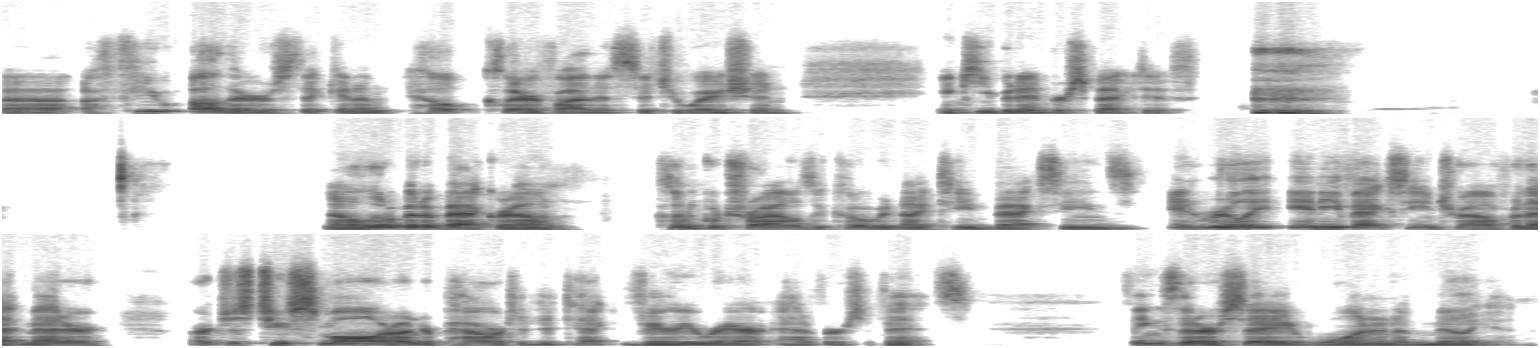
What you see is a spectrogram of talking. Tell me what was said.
uh, a few others that can help clarify this situation and keep it in perspective. now, a little bit of background clinical trials of COVID 19 vaccines, and really any vaccine trial for that matter, are just too small or underpowered to detect very rare adverse events. Things that are, say, one in a million.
